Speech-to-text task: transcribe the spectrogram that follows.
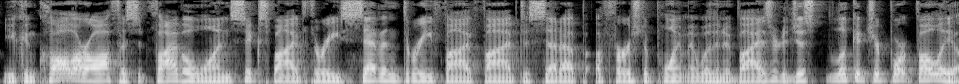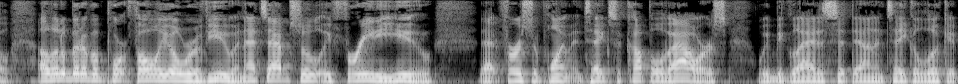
You can call our office at 501-653-7355 to set up a first appointment with an advisor to just look at your portfolio, a little bit of a portfolio review, and that's absolutely free to you. That first appointment takes a couple of hours. We'd be glad to sit down and take a look at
